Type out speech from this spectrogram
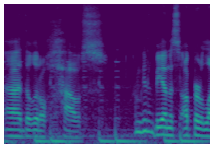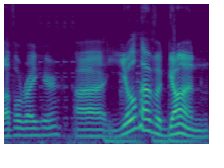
uh, the little house. I'm gonna be on this upper level right here. Uh, you'll have a gun.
